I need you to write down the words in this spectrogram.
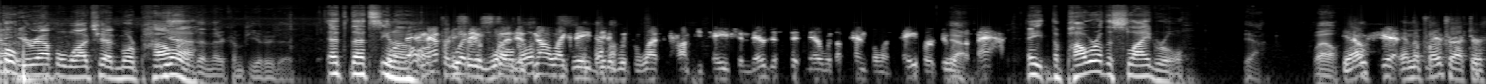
Apple. Your Apple Watch had more power Yeah. than their computer did. That, that's you Well, know. and that's pretty what it it's was. It's does. not like they did it with less computation. They're just sitting there with a pencil and paper doing Yeah. the math. Hey, the power of the slide rule. Yeah. Well, oh, Yeah. No shit. And the protractor.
